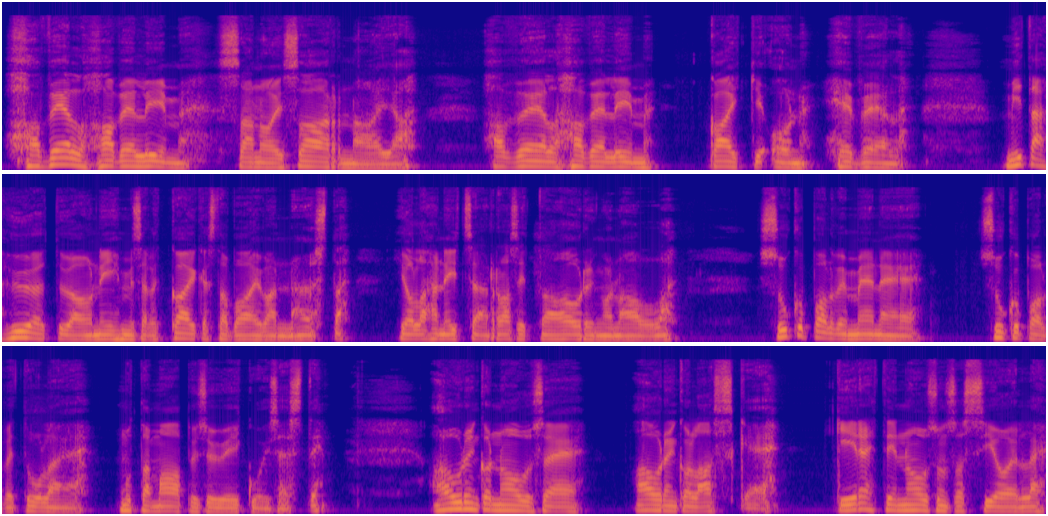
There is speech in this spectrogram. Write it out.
Havel havelim, sanoi saarnaaja. Havel havelim, kaikki on hevel. Mitä hyötyä on ihmiselle kaikesta vaivannäöstä, jolla hän itseään rasittaa auringon alla? Sukupolvi menee, Sukupolvi tulee, mutta maa pysyy ikuisesti. Aurinko nousee, aurinko laskee, kiirehtii nousunsa sijoille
